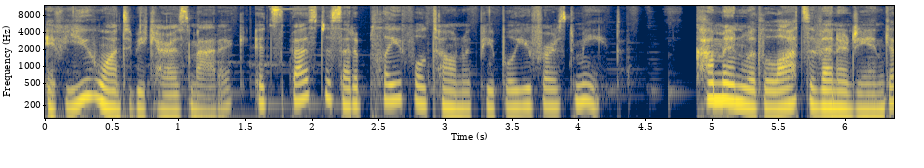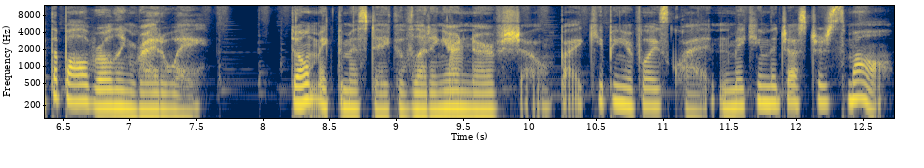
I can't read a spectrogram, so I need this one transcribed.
If you want to be charismatic, it's best to set a playful tone with people you first meet. Come in with lots of energy and get the ball rolling right away. Don't make the mistake of letting your nerves show by keeping your voice quiet and making the gestures small.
